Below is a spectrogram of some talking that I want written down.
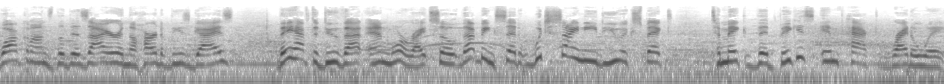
walk-ons, the desire in the heart of these guys, they have to do that and more, right? So that being said, which signee do you expect to make the biggest impact right away?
